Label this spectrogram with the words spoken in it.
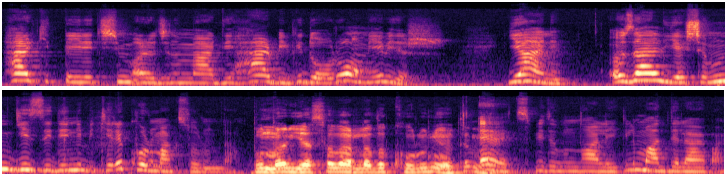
Her kitle iletişim aracının verdiği her bilgi doğru olmayabilir. Yani özel yaşamın gizliliğini bir kere korumak zorunda. Bunlar yasalarla da korunuyor değil mi? Evet, bir de bunlarla ilgili maddeler var,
